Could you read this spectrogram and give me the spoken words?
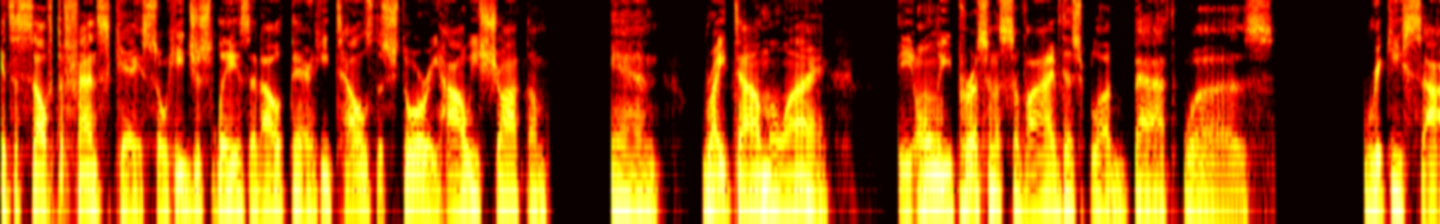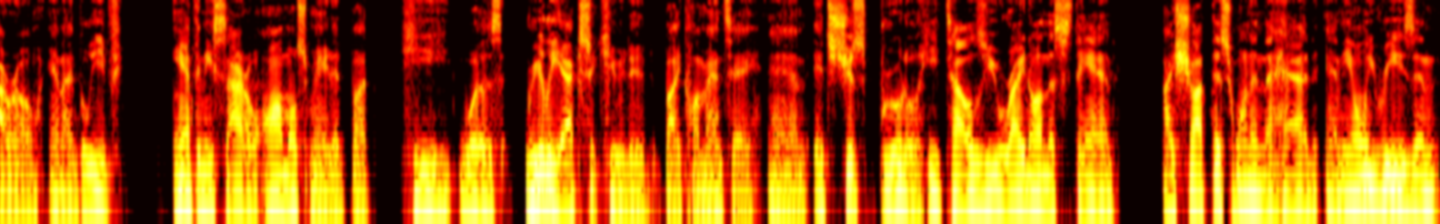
it's a self defense case. So he just lays it out there. He tells the story how he shot them. And right down the line, the only person to survive this bloodbath was Ricky Sarro. And I believe Anthony Sarro almost made it, but he was really executed by Clemente. And it's just brutal. He tells you right on the stand I shot this one in the head, and the only reason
